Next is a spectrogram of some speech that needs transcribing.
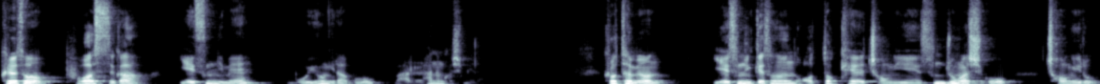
그래서 보아스가 예수님의 모형이라고 말을 하는 것입니다. 그렇다면 예수님께서는 어떻게 정의에 순종하시고 정의로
